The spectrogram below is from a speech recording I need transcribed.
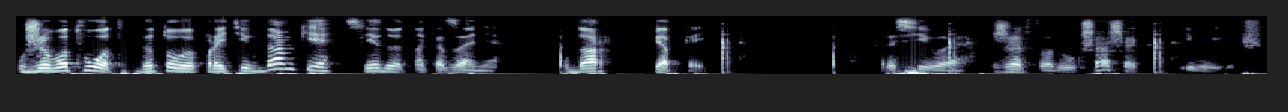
уже вот-вот готовы пройти в дамки, следует наказание. Удар пяткой. Красивая жертва двух шашек и выигрыш.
